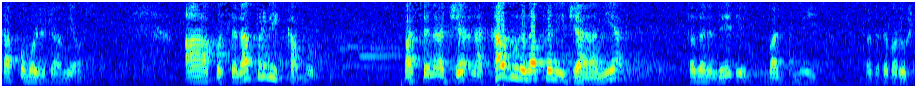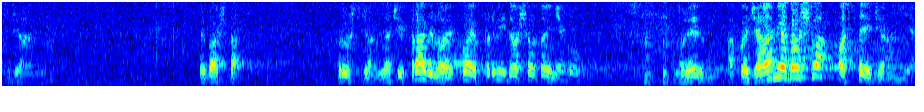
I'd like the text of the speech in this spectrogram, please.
tako može džamija ostati. A ako se napravi kabur, pa se na, dža, na kaburu napravi džamija, tada ne vredi vaditi mejit. Tada treba rušiti džamiju. Treba šta? Rušiti džamiju. Znači pravilo je ko je prvi došao, to je njegov. Ako je džamija došla, ostaje džamija.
